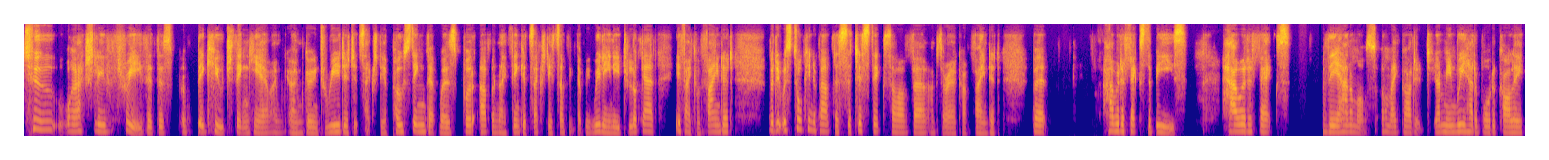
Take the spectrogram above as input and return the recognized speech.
two, well, actually three, that there's a big, huge thing here. I'm, I'm going to read it. It's actually a posting that was put up, and I think it's actually something that we really need to look at if I can find it. But it was talking about the statistics of, uh, I'm sorry, I can't find it, but how it affects the bees, how it affects the animals. Oh my God, it, I mean, we had a border collie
